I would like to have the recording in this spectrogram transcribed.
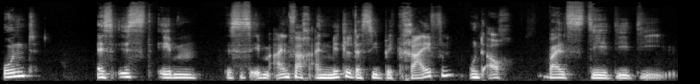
Und es ist eben, es ist eben einfach ein Mittel, das sie begreifen und auch, weil es die, die, die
